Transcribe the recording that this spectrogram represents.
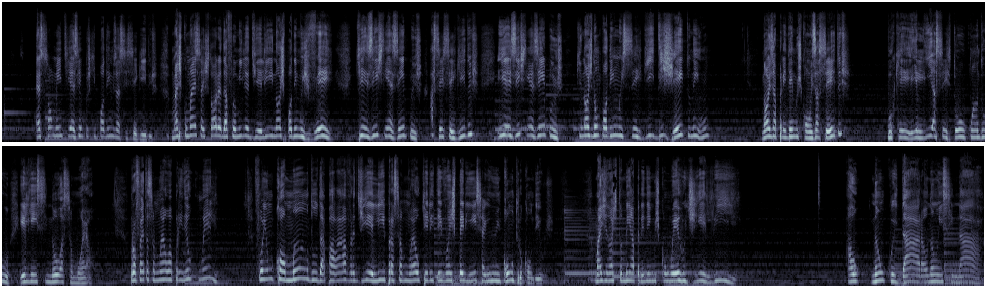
é somente exemplos que podemos ser seguidos. Mas como essa história da família de Eli, nós podemos ver que existem exemplos a ser seguidos e existem exemplos que nós não podemos seguir de jeito nenhum. Nós aprendemos com os acertos, porque Eli acertou quando ele ensinou a Samuel. O profeta Samuel aprendeu com ele. Foi um comando da palavra de Eli para Samuel que ele teve uma experiência e um encontro com Deus. Mas nós também aprendemos com o erro de Eli ao não cuidar, ao não ensinar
